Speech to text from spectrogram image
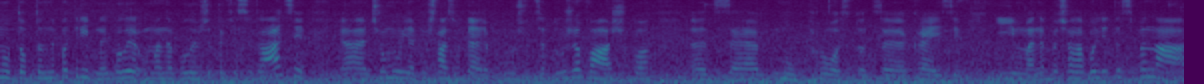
Ну тобто не потрібно. І коли у мене були вже такі ситуації, е, чому я пішла з готелю? Тому що це дуже важко, е, це ну просто це крейзі. І в мене почала боліти спина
